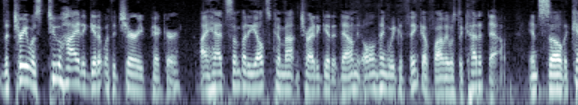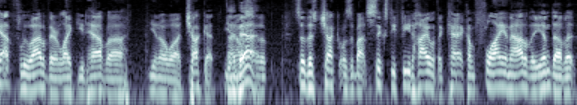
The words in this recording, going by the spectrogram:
the tree was too high to get it with a cherry picker. I had somebody else come out and try to get it down. The only thing we could think of finally was to cut it down. And so the cat flew out of there like you'd have a, you know, uh, chuck it. You I know, bet. So, so this chuck was about 60 feet high with the cat come flying out of the end of it.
